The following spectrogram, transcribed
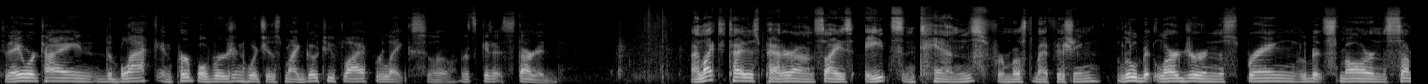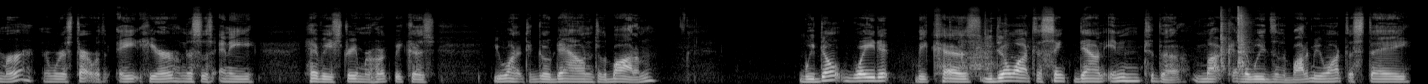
Today we're tying the black and purple version, which is my go-to fly for lakes. So let's get it started. I like to tie this pattern on size 8s and 10s for most of my fishing. A little bit larger in the spring, a little bit smaller in the summer. And we're going to start with an 8 here. And this is any heavy streamer hook because you want it to go down to the bottom. We don't weight it because you don't want to sink down into the muck and the weeds in the bottom. You want to stay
